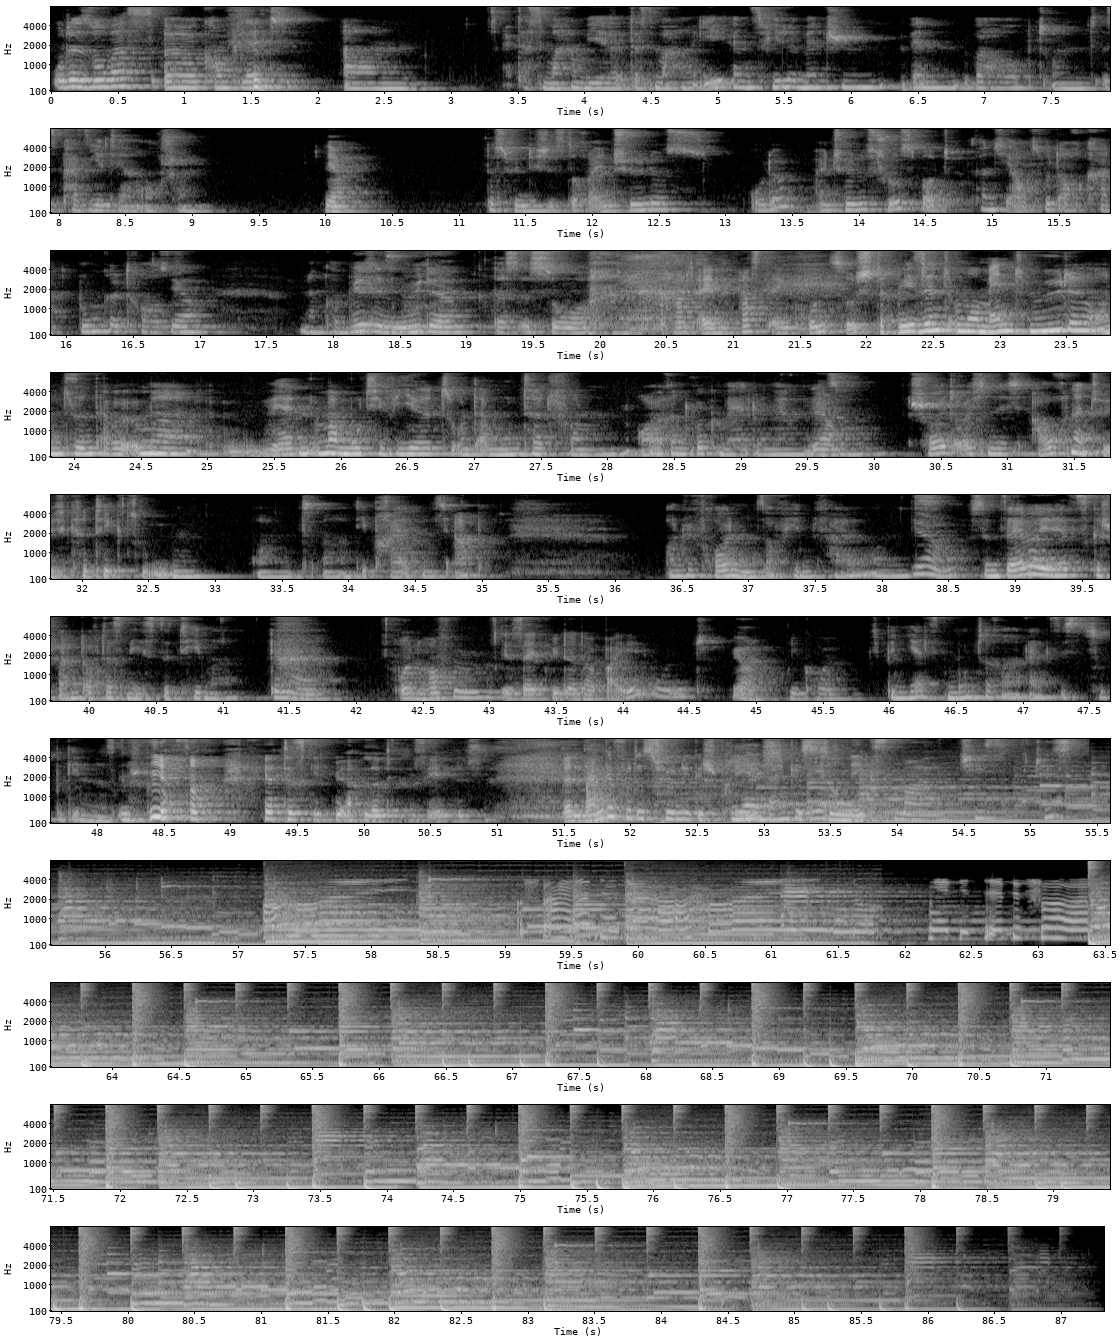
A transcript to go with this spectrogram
oder sowas äh, komplett. ähm, das machen wir, das machen eh ganz viele Menschen, wenn überhaupt, und es passiert ja auch schon. Ja, das finde ich ist doch ein schönes, oder? Ein schönes Schlusswort. Fand ich auch. Es wird auch gerade dunkel draußen. Ja. Wir, wir sind müde. Das ist so gerade ein, fast ein Grundzustand. Wir sind im Moment müde und sind aber immer, werden immer motiviert und ermuntert von euren Rückmeldungen. Ja. Also scheut euch nicht, auch natürlich Kritik zu üben und äh, die prallt nicht ab. Und wir freuen uns auf jeden Fall und ja. sind selber jetzt gespannt auf das nächste Thema. Genau. Und hoffen, ihr seid wieder dabei. Und ja, Nicole. Ich bin jetzt munterer, als ich zu Beginn des Gesprächs. ja, ja, das geht mir allerdings ähnlich. Dann danke für das schöne Gespräch. Ja, danke Bis zum auch. nächsten Mal. Tschüss. Tschüss. before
